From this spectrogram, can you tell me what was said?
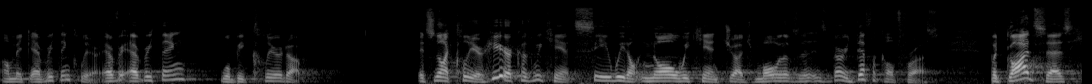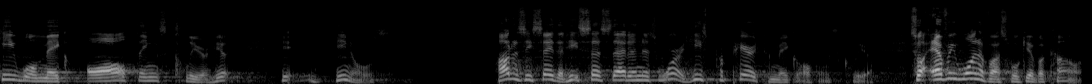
I'll make everything clear. Every, everything will be cleared up. It's not clear here because we can't see, we don't know, we can't judge motives. It's very difficult for us. But God says He will make all things clear. He, he, he knows. How does He say that? He says that in His Word. He's prepared to make all things clear. So every one of us will give account.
